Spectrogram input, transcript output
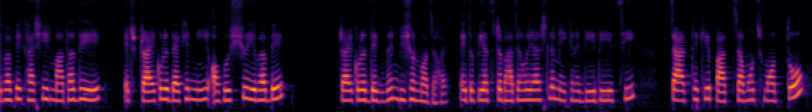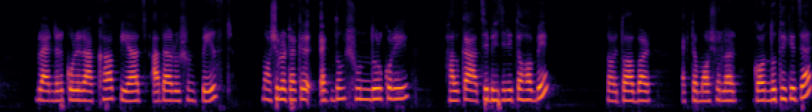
এভাবে খাসির মাথা দিয়ে এটা ট্রাই করে দেখেননি, অবশ্যই এভাবে ট্রাই করে দেখবেন, ভীষণ মজা হয়। এই তো পেঁয়াজটা ভাজা হয়ে আসলে আমি এখানে দিয়ে দিয়েছি চার থেকে পাঁচ চামচ মতো ব্ল্যান্ডার করে রাখা পেঁয়াজ, আদা, রসুন পেস্ট মশলাটাকে একদম সুন্দর করে হালকা আছে ভেজে নিতে হবে। নয়তো আবার একটা মশলার গন্ধ থেকে যায়।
